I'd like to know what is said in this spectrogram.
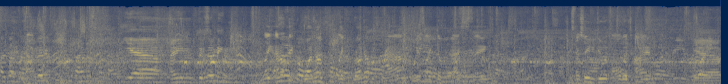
I've done that. Very pleased if I ever play that. Yeah, I mean, there's something. Like I don't think run up like run up grab is like the best thing. Especially if you do it all the time. Yeah.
